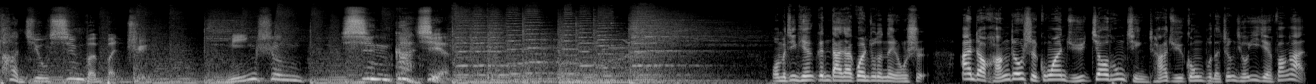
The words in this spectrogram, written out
探究新闻本质，民生新干线。我们今天跟大家关注的内容是，按照杭州市公安局交通警察局公布的征求意见方案。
